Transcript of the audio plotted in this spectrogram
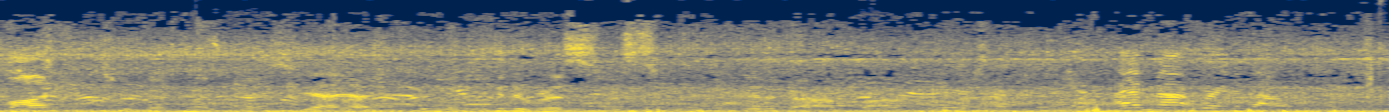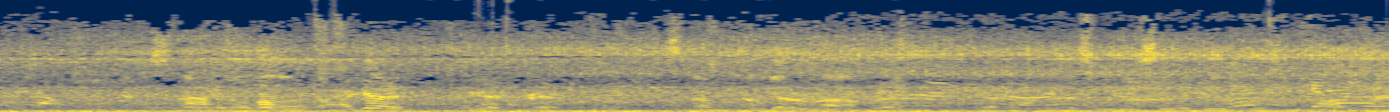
Should I grab on? Yeah, yeah. You can do wrist. wrist. I'm not worried about I got it. I got a grip. So now we got a round, right? Yep. So we make sure that you're the person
